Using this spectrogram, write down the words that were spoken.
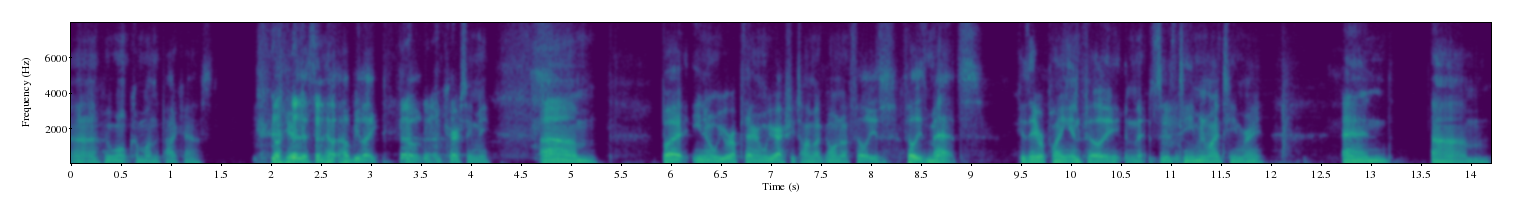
uh Mhm. who won't come on the podcast he'll hear this and he'll, he'll be like he'll be cursing me. Um, but you know, we were up there and we were actually talking about going to Phillies Phillies Mets because they were playing in Philly and it's his Mhm. team and my team, right? And um,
